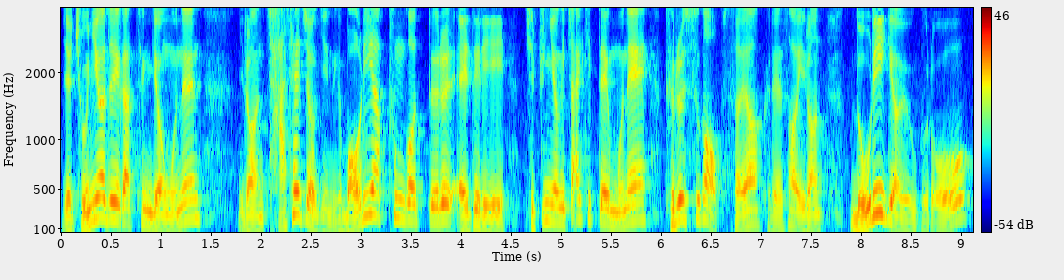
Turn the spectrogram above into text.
이제 조니어들 같은 경우는 이런 자세적인 그러니까 머리 아픈 것들을 애들이 집중력이 짧기 때문에 들을 수가 없어요. 그래서 이런 놀이 교육으로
